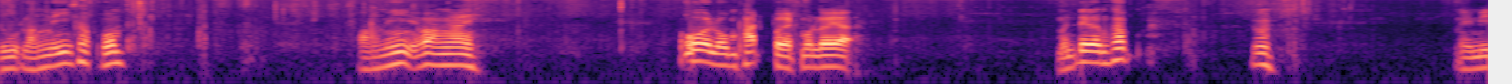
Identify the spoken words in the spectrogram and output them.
ดูหลังนี้ครับผม ฝั่งนี้ว่าไง โอ้ลมพัดเปิดหมดเลยอะ่ะ เหมือนเดิมครับไม่มี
